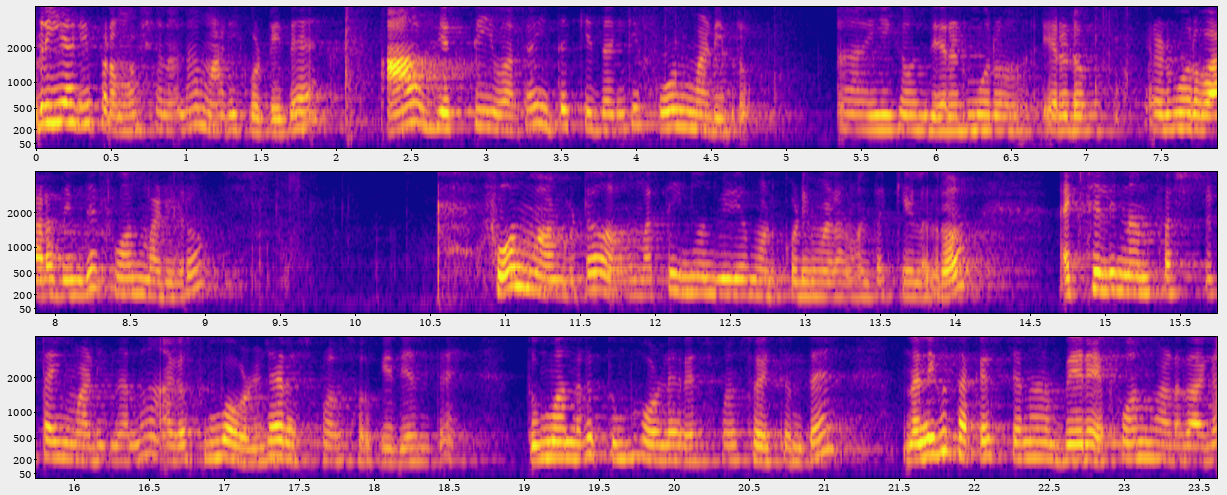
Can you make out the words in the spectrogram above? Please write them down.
ಫ್ರೀಯಾಗಿ ಪ್ರಮೋಷನನ್ನು ಮಾಡಿಕೊಟ್ಟಿದ್ದೆ ಆ ವ್ಯಕ್ತಿ ಇವಾಗ ಇದಕ್ಕಿದ್ದಂಗೆ ಫೋನ್ ಮಾಡಿದರು. ಈಗ ಒಂದು ಎರಡು ಮೂರು, ಎರಡು ಎರಡು ಮೂರು ವಾರದಿಂದ ಫೋನ್ ಮಾಡಿದರು. ಫೋನ್ ಮಾಡಿಬಿಟ್ಟು, ಮತ್ತೆ ಇನ್ನೊಂದು ವೀಡಿಯೋ ಮಾಡಿಕೊಡಿ ಮೇಡಮ್ ಅಂತ ಕೇಳಿದ್ರು. ಆ್ಯಕ್ಚುಲಿ ನಾನು ಫಸ್ಟ್ ಟೈಮ್ ಮಾಡಿದ್ನಲ್ಲ, ಆಗ ತುಂಬ ಒಳ್ಳೆ ರೆಸ್ಪಾನ್ಸ್ ಹೋಗಿದೆಯಂತೆ. ತುಂಬ ಅಂದರೆ ತುಂಬ ಒಳ್ಳೆ ರೆಸ್ಪಾನ್ಸ್ ಹೋಯ್ತಂತೆ. ನನಗೂ ಸಾಕಷ್ಟು ಜನ ಬೇರೆ ಫೋನ್ ಮಾಡಿದಾಗ,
